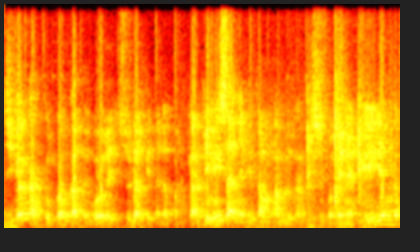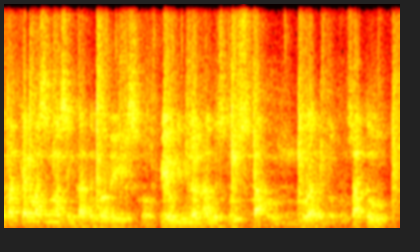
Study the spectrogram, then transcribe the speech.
Jika kartu per kategori sudah kita dapatkan, kini saatnya kita mengambil kartu support energi yang dapatkan masing-masing kategori Scorpio di bulan Agustus tahun 2021.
